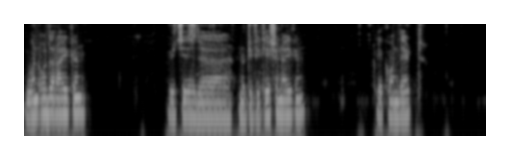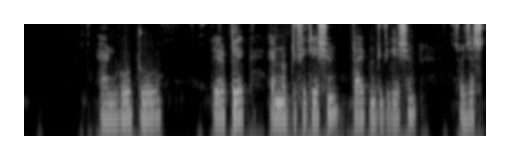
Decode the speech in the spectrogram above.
one other icon which is the notification icon. Click on that and go to there click and notification type notification. So just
